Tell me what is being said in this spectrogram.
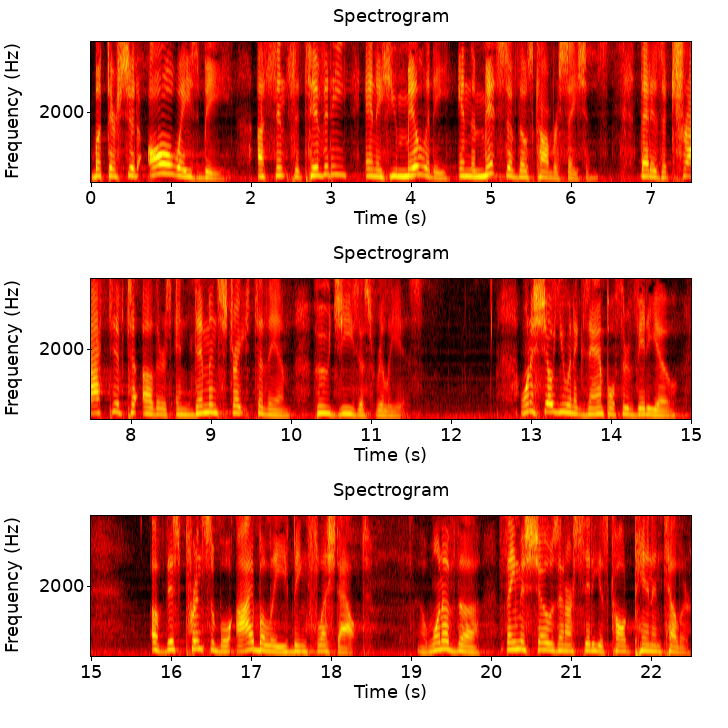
But there should always be a sensitivity and a humility in the midst of those conversations that is attractive to others and demonstrates to them who Jesus really is. I want to show you an example through video of this principle, I believe, being fleshed out. one of the famous shows in our city is called Penn and Teller.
